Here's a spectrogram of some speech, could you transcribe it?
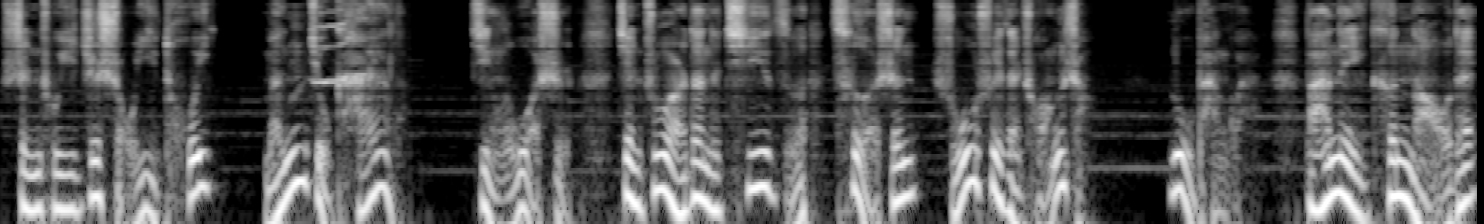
伸出一只手一推，门就开了。进了卧室，见朱尔旦的妻子侧身熟睡在床上，陆判官把那颗脑袋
